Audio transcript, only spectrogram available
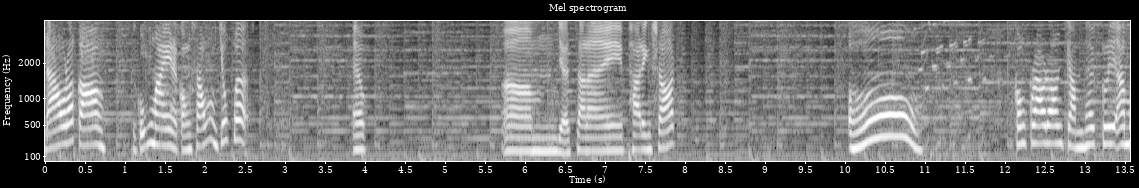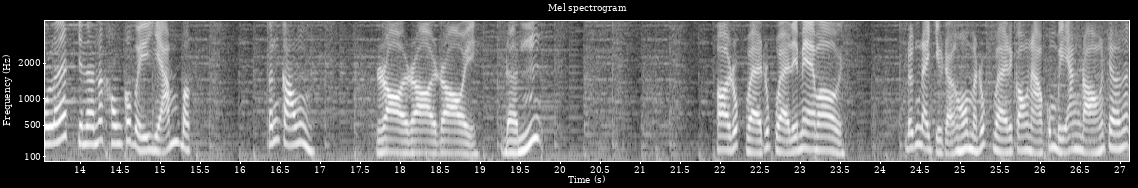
Đau đó con. Thì cũng may là còn sống một chút á. Eo um, Giờ sao đây? Parting shot. Ồ oh, Con Crowdon cầm theo Clear Amulet Cho nên nó không có bị giảm bật Tấn công. Rồi rồi rồi. Đỉnh thôi rút về rút về đi mấy em ơi. Đứng đây chịu trận thôi mà rút về thì con nào cũng bị ăn đòn hết trơn á.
